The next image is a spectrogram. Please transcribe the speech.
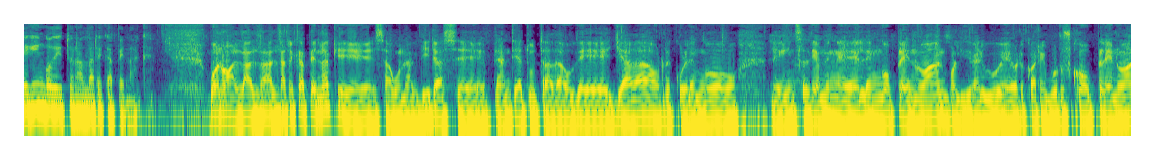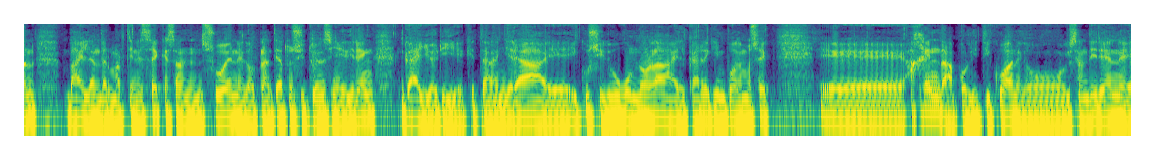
egingo dituen aldarrikapenak? Bueno, aldarrikapenak ezagunak dira, ze planteatuta daude jada aurreko lengo legintzaldi honen eh, lengo plenoan, politikari horreko buruzko plenoan, bai Lander Martinezek esan zuen edo planteatu zituen zein diren gai horiek eta gainera e, ikusi dugu nola elkarrekin Podemosek e, agenda politikoan edo izan diren e,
